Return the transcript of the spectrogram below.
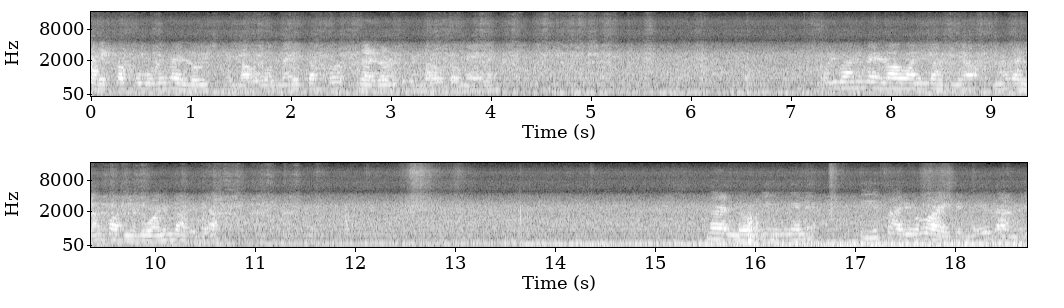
അരക്കപ്പ് കൂടി വെള്ളം ഒഴിച്ചിട്ടുണ്ടാവും. ഒന്നര കപ്പ് വെള്ളം എടുത്തിട്ടുണ്ടാവും കേട്ടോ മേലെ. ഒരുപാട് വെള്ളം ആവാനും പാടില്ല. എന്നാൽ വെള്ളം കുറഞ്ഞു പോകാനും പാടില്ല. വേണ്ടോ ഇങ്ങനെ ഈ പരുവായിട്ടുണ്ട് ഏതാണ്ട്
